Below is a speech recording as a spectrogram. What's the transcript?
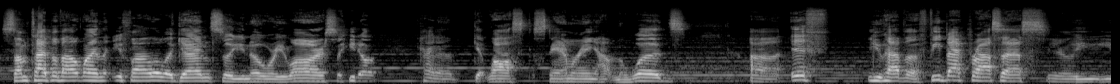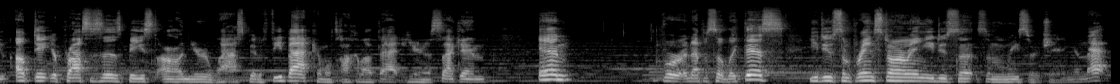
some type of outline that you follow again, so you know where you are, so you don't kind of get lost stammering out in the woods. Uh, if you have a feedback process, you know, you, you update your processes based on your last bit of feedback, and we'll talk about that here in a second. And for an episode like this, you do some brainstorming, you do some, some researching, and that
